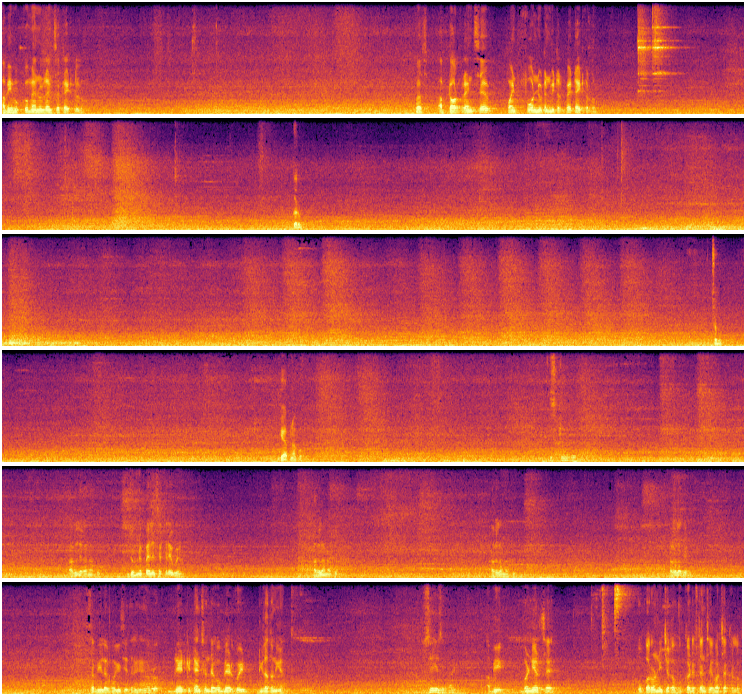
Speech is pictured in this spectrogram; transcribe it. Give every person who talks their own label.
Speaker 1: अभी हुक को manual wrench से टाइट कर लो। बस, अब टॉर्क रेंच से 0.4 न्यूटन मीटर पे टाइट कर दो। करो। चलो। गैप
Speaker 2: इसके अंदर
Speaker 1: अगले का नापो जो हमने पहले से करे हुए हैं। अगला नापो अगला नापो अगला देखो। सभी लगभग इसी तरह हैं और ब्लेड की टेंशन देखो ब्लेड कोई ढीला तो नहीं है।
Speaker 2: सही है सर
Speaker 1: अभी वर्नियर से ऊपर और नीचे का हुक का डिस्टेंस एक बार चेक कर लो।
